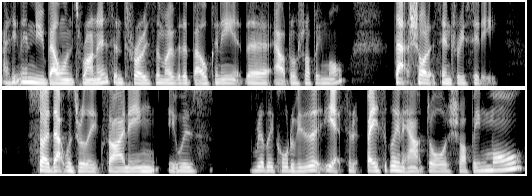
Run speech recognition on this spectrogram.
I think they're New Balance runners, and throws them over the balcony at the outdoor shopping mall. That shot at Century City. So that was really exciting. It was really cool to visit. Yeah, it's basically an outdoor shopping mall.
